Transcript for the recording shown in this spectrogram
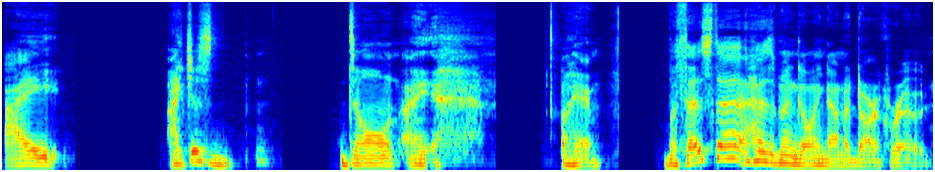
I I just don't I Okay. Bethesda has been going down a dark road.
